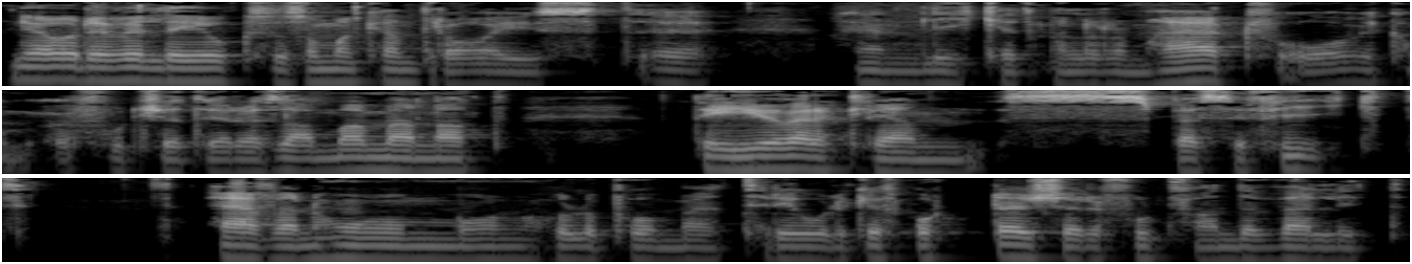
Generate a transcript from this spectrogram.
Ja, och det är väl det också som man kan dra just eh, en likhet mellan de här två. Vi kommer fortsätta göra samma, men att det är ju verkligen specifikt. Även om hon håller på med tre olika sporter så är det fortfarande väldigt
